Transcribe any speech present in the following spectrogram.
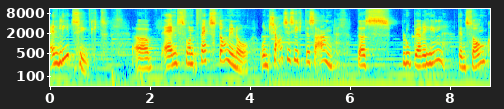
äh, ein Lied singt, äh, eins von Fats Domino. Und schauen Sie sich das an, das Blueberry Hill, den Song.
